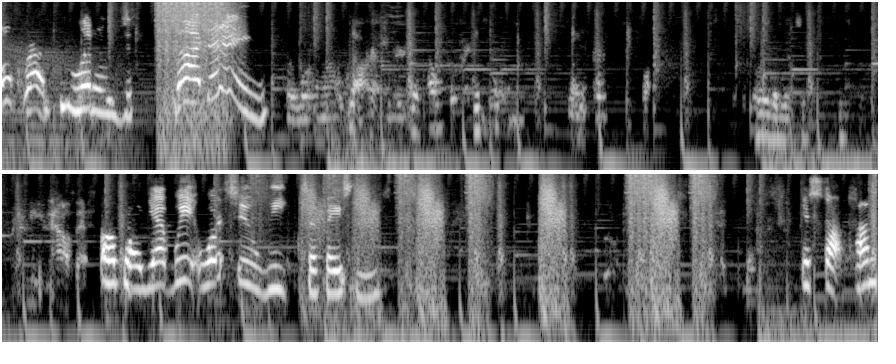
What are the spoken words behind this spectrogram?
Oh crap, he literally just God dang! Okay, yeah, we we're too weak to face him. Just stop. I'm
